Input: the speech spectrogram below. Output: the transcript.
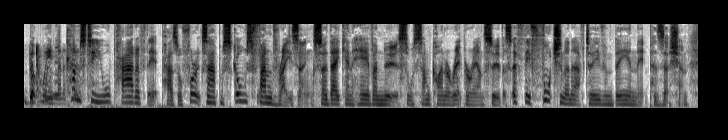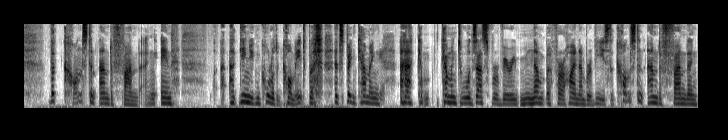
But when it comes to your part of that puzzle, for example, schools fundraising so they can have a nurse or some kind of wraparound service, if they're fortunate enough to even be in that position, the constant underfunding and again, you can call it a comment, but it's been coming yeah. uh, com- coming towards us for a very number for a high number of years. The constant underfunding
